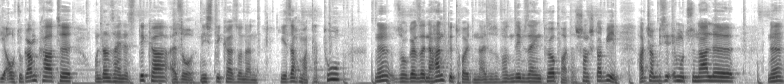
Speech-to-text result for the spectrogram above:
Die Autogrammkarte und dann seine Sticker, also nicht Sticker, sondern hier sag mal Tattoo ne, sogar seine Hand getreuten, also von dem seinen Körper. Das ist schon stabil. Hat schon ein bisschen emotionale ne,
